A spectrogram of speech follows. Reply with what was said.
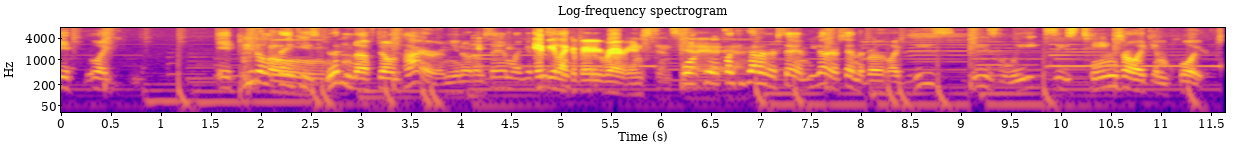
if like if you don't think he's Oh. good enough, don't hire him. You know what I'm saying? Like it'd be like a very rare instance. Well, yeah, yeah, yeah, it's like you gotta understand. You gotta understand that, bro. Like these these leagues, these teams are like employers,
